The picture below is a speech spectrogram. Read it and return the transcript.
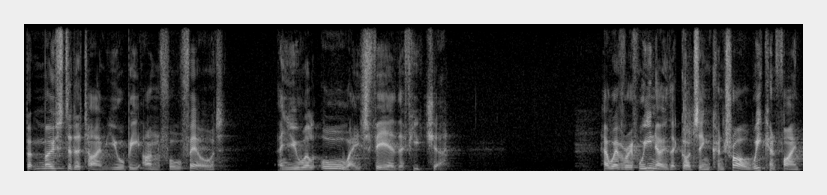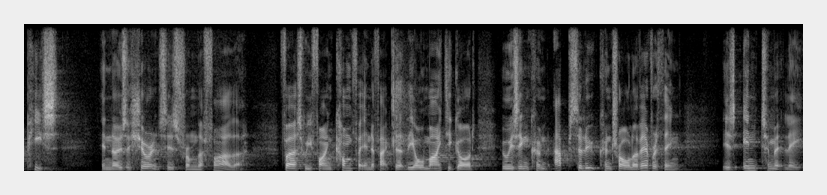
But most of the time, you'll be unfulfilled and you will always fear the future. However, if we know that God's in control, we can find peace in those assurances from the Father. First, we find comfort in the fact that the Almighty God, who is in absolute control of everything, is intimately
